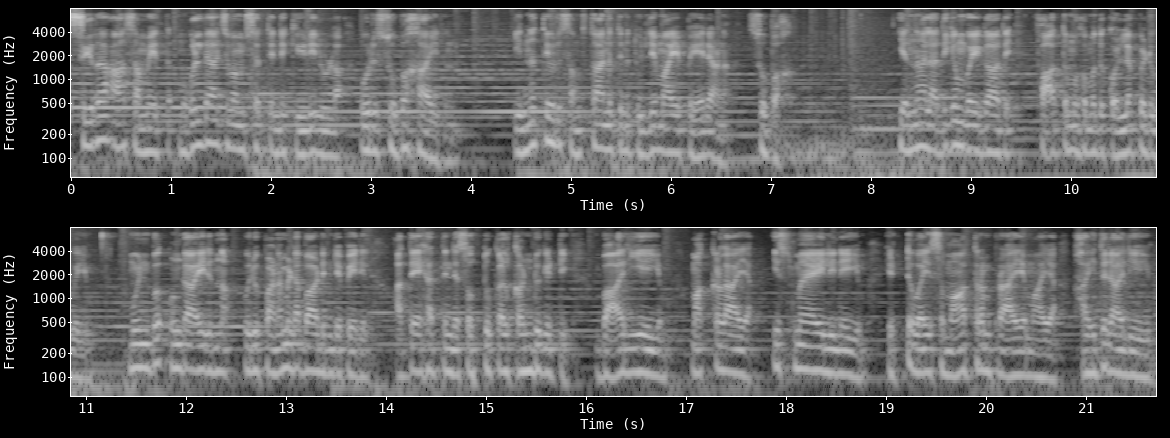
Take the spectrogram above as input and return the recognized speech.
സിറ ആ സമയത്ത് മുഗൾ രാജവംശത്തിന്റെ കീഴിലുള്ള ഒരു സുബഹായിരുന്നു ഇന്നത്തെ ഒരു സംസ്ഥാനത്തിന് തുല്യമായ പേരാണ് സുബഹ്. എന്നാൽ അധികം വൈകാതെ ഫാത്ത് മുഹമ്മദ് കൊല്ലപ്പെടുകയും മുൻപ് ഉണ്ടായിരുന്ന ഒരു പണമിടപാടിന്റെ പേരിൽ അദ്ദേഹത്തിന്റെ സ്വത്തുക്കൾ കണ്ടുകെട്ടി ഭാര്യയെയും മക്കളായ ഇസ്മായിലിനെയും എട്ട് വയസ്സ് മാത്രം പ്രായമായ ഹൈദരാലിയെയും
